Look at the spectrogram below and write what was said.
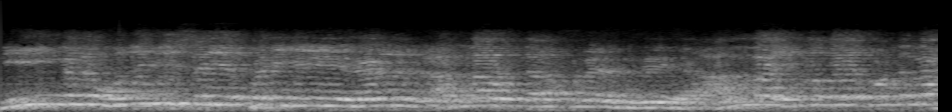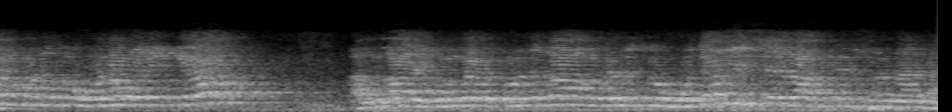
நீங்கள் உதவி செய்யப்படுகிறீர்கள். அல்லாஹ் தரப்புல இருந்து. அல்லாஹ் இவங்களை கொண்டுதான் உங்களுக்கு உணவளிக்கிறான் அல்லாஹ் இவங்களை கொண்டுதான் உங்களுக்கு உதவி செய்யலாம் அப்படின்னு சொன்னாங்க.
